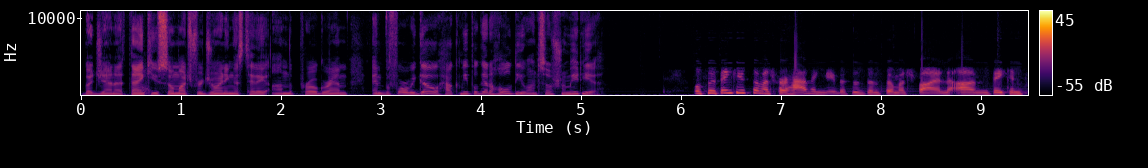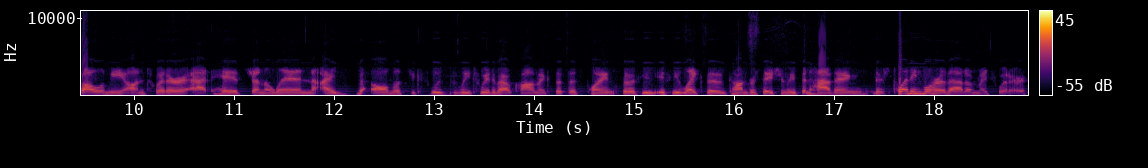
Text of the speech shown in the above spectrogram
But Jenna, thank you so much for joining us today on the program. And before we go, how can people get a hold of you on social media? Well, so thank you so much for having me. This has been so much fun. Um, they can follow me on Twitter at Hey It's Jenna Lynn. I almost exclusively tweet about comics at this point. So if you if you like the conversation we've been having, there's plenty more of that on my Twitter.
